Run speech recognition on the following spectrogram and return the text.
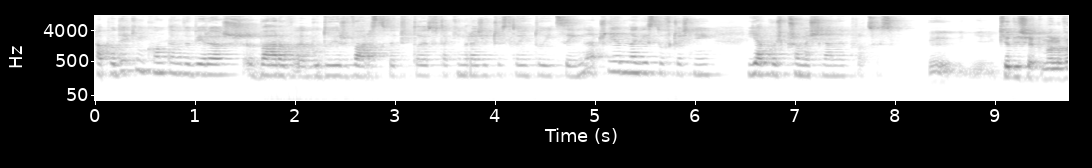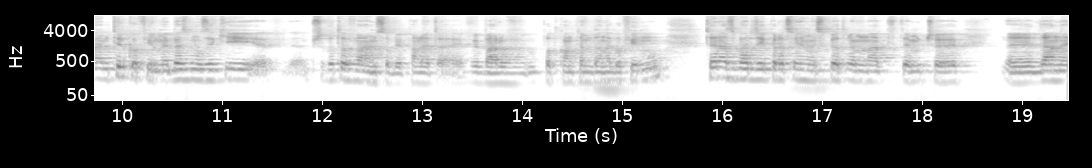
A pod jakim kątem wybierasz barwę, budujesz warstwy? Czy to jest w takim razie czysto intuicyjne, czy jednak jest to wcześniej jakoś przemyślany proces? Kiedyś jak malowałem tylko filmy bez muzyki, przygotowywałem sobie paletę jakby barw pod kątem danego filmu. Teraz bardziej pracujemy z Piotrem nad tym, czy e, dane,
